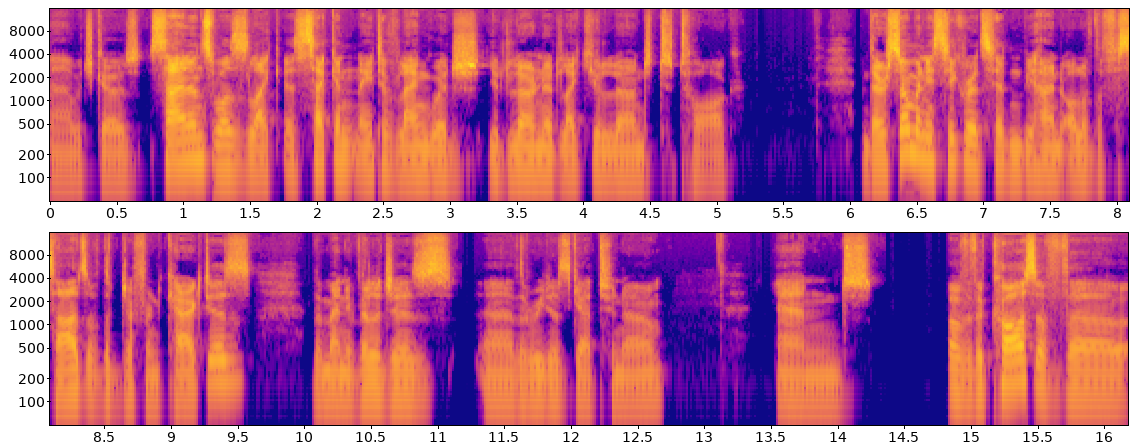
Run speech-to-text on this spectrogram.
Uh, which goes, silence was like a second native language. You'd learn it like you learned to talk. There are so many secrets hidden behind all of the facades of the different characters the many villages uh, the readers get to know and over the course of the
